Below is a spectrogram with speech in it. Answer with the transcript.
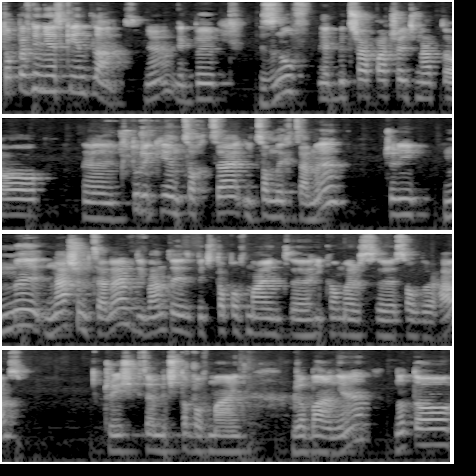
To pewnie nie jest klient dla nas. Nie? Jakby znów jakby trzeba patrzeć na to, e, który klient co chce i co my chcemy. Czyli my, naszym celem w Divanto jest być top of mind e, e-commerce e, software house Czyli jeśli chcemy być top of mind globalnie, no to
